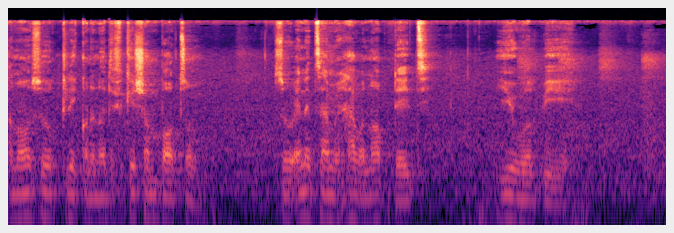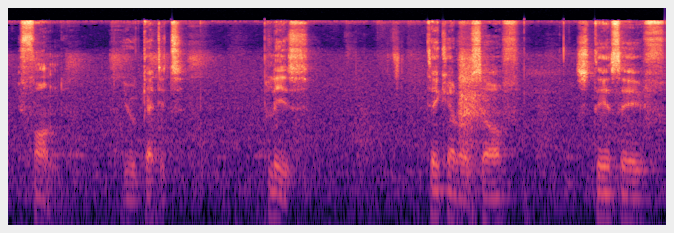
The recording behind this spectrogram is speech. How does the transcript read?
and also click on the notification button so anytime we have an update, you will be informed. You will get it. Please take care of yourself, stay safe,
